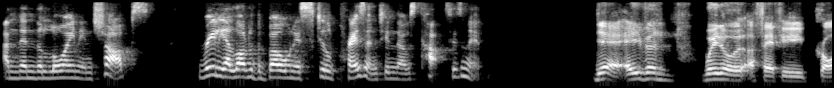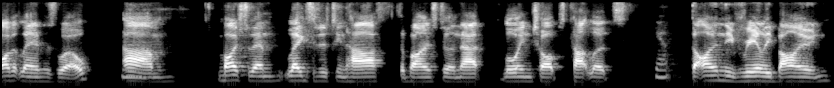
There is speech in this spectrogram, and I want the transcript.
and then the loin in chops really a lot of the bone is still present in those cuts isn't it yeah, even we do a fair few private lambs as well. Mm. Um, most of them legs are just in half, the bones doing that, loin chops, cutlets. Yeah. The only really bone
